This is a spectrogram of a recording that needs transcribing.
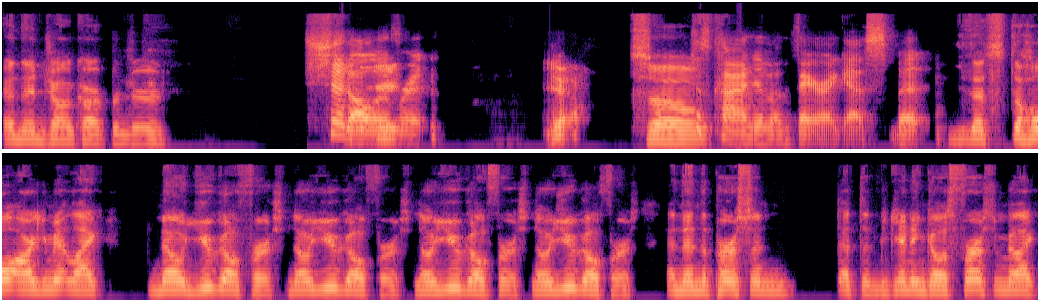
And then John Carpenter. Shit all He- over it. Yeah. So is kind of unfair, I guess. But that's the whole argument like no you go first no you go first no you go first no you go first and then the person at the beginning goes first and be like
